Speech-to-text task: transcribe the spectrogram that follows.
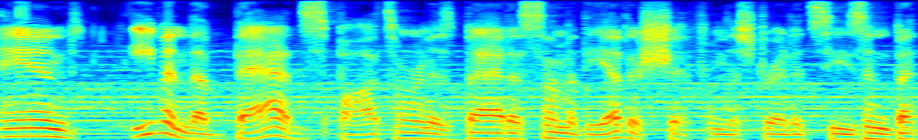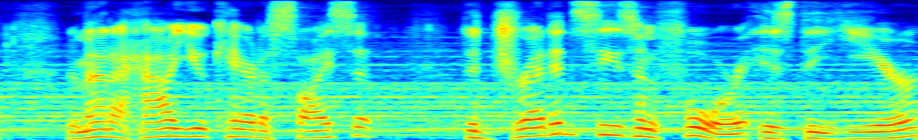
And even the bad spots aren't as bad as some of the other shit from this dreaded season, but no matter how you care to slice it, the dreaded season 4 is the year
